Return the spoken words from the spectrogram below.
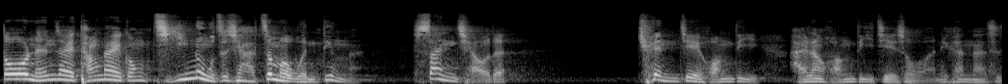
都能在唐太宗急怒之下这么稳定啊。善巧的劝诫皇帝，还让皇帝接受啊！你看那是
